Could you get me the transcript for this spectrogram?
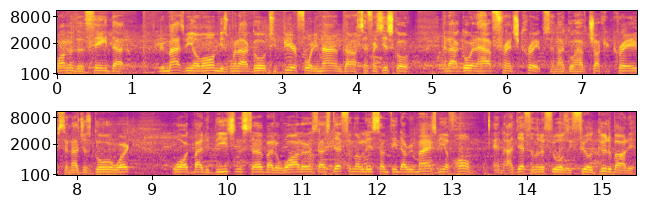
one of the things that reminds me of home is when I go to Pier 49 down in San Francisco, and I go and have French crepes, and I go have chocolate crepes, and I just go and work walk by the beach and stuff, by the waters. That's definitely something that reminds me of home, and I definitely feel feel good about it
